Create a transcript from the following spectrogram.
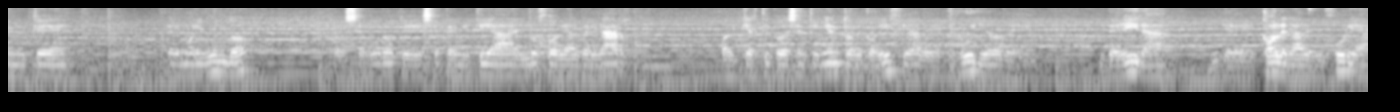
en el que el moribundo pues seguro que se permitía el lujo de albergar cualquier tipo de sentimiento de codicia, de orgullo, de, de ira, de cólera, de lujuria.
